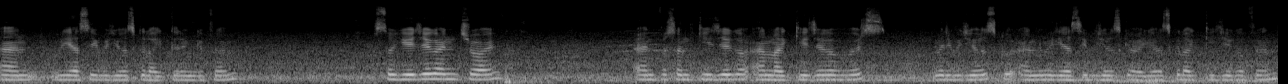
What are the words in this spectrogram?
एंड मेरी ऐसी वीडियोस को लाइक करेंगे फ्रेंड सो so, कीजिएगा इन्जॉय एंड पसंद कीजिएगा एंड लाइक कीजिएगा व्यूअर्स मेरी वीडियोस को एंड मेरी ऐसी वीडियोस के आइडियाज़ को लाइक कीजिएगा फ्रेंड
